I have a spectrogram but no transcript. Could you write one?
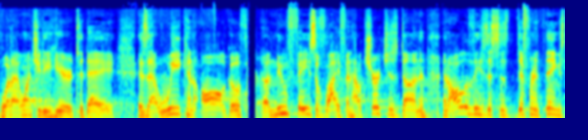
What I want you to hear today is that we can all go through a new phase of life and how church is done and, and all of these this is different things.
